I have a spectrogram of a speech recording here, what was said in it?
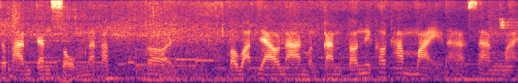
สะพานจันสมนะครับ ก็ ประวัติยาวนานเหมือนกัน ตอนนี้เขาทำใหม่นะฮะ สร้างใหม่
